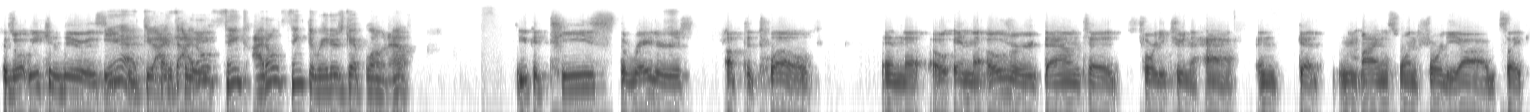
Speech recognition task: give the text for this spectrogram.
Because what we can do is yeah, dude. I, I don't think I don't think the Raiders get blown out. You could tease the Raiders up to twelve, and the in the over down to 42 and a half, and get minus one forty odds. Like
